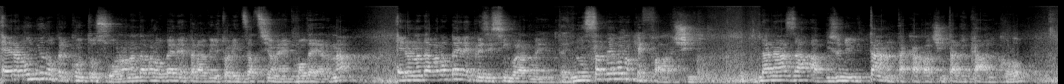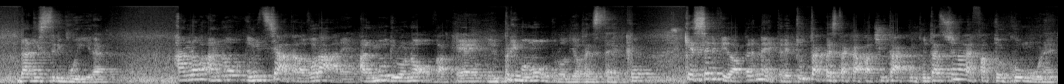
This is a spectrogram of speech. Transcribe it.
erano ognuno per conto suo, non andavano bene per la virtualizzazione moderna e non andavano bene presi singolarmente, non sapevano che farci. La NASA ha bisogno di tanta capacità di calcolo da distribuire hanno, hanno, iniziato a lavorare al modulo Nova, che è il primo modulo di OpenStack, che serviva per mettere tutta questa capacità computazionale a fattor comune,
